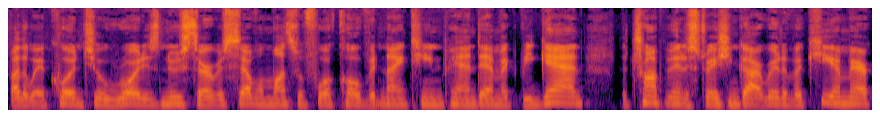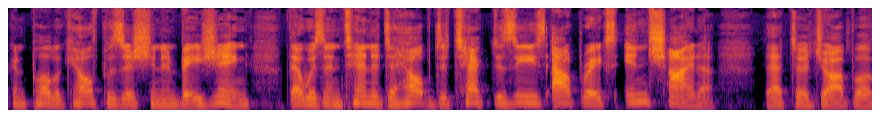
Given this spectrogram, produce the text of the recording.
By the way, according to Reuters news service, several months before COVID-19 pandemic began, the Trump administration got rid of a key American public health position in Beijing that was intended to help detect disease outbreaks in China. That uh, job uh,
